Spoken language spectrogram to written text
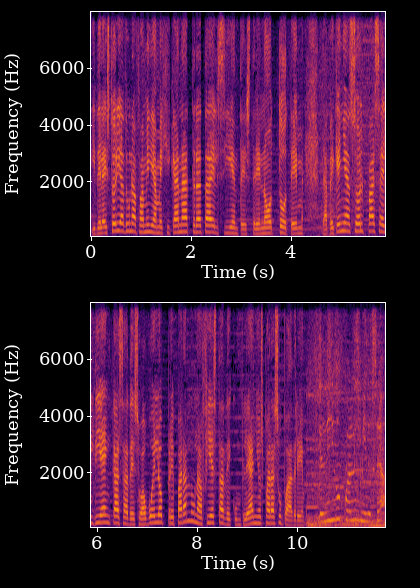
Y de la historia de una familia mexicana trata el siguiente estreno, Totem. La pequeña Sol pasa el día en casa de su abuelo preparando una fiesta de cumpleaños para su padre. Te digo cuál es mi deseo.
